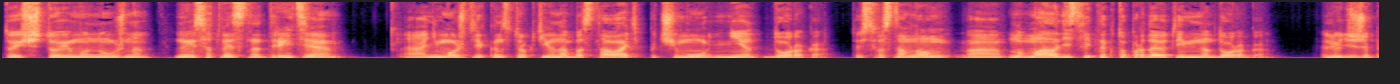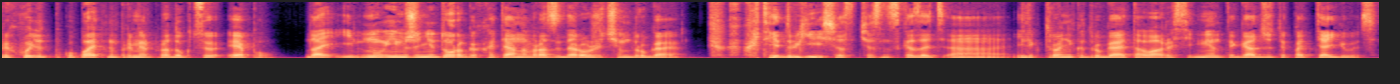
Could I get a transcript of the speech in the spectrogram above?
то есть что ему нужно. Ну и, соответственно, третье, а, не можете конструктивно обосновать, почему недорого. То есть в основном, а, ну мало действительно кто продает именно дорого. Люди же приходят покупать, например, продукцию Apple. Да, и, ну, им же недорого, хотя она в разы дороже, чем другая. Хотя и другие сейчас, честно сказать, а, электроника другая, товары, сегменты, гаджеты подтягиваются.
